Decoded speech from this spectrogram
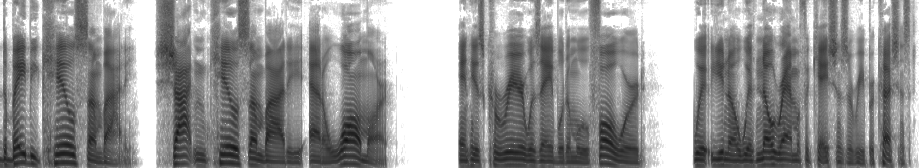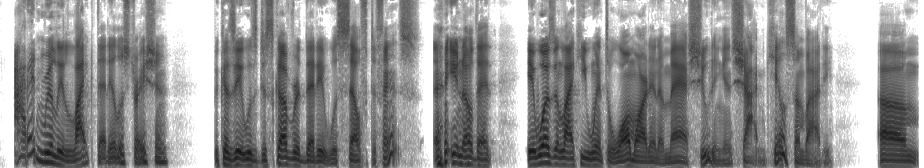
DaBaby kills somebody, shot and killed somebody at a Walmart, and his career was able to move forward with you know with no ramifications or repercussions. I didn't really like that illustration because it was discovered that it was self defense. you know that it wasn't like he went to Walmart in a mass shooting and shot and killed somebody. Um,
